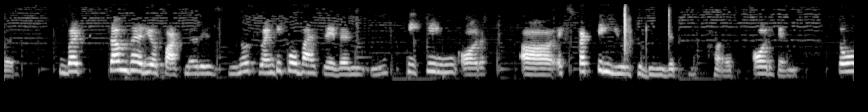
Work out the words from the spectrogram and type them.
पर। But somewhere your partner is you know twenty four by seven speaking और expecting you to be with her or him तो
